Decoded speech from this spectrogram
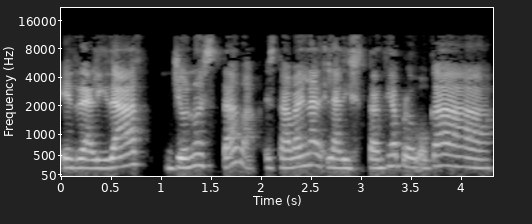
en realidad, yo no estaba, estaba en la, distancia provoca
